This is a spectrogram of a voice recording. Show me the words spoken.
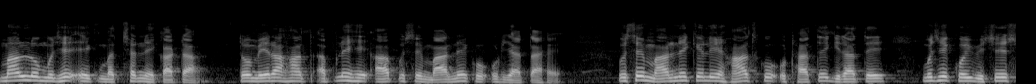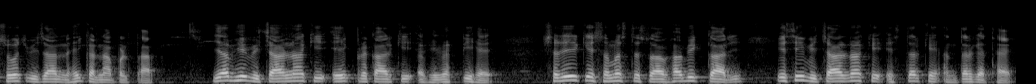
मान लो मुझे एक मच्छर ने काटा। तो मेरा हाथ अपने ही आप उसे मारने को उठ जाता है। उसे मारने के लिए हाथ को उठाते गिराते मुझे कोई विशेष सोच विचार नहीं करना पड़ता। यह भी विचारना की एक प्रकार की अभिव्यक्ति है। शरीर के समस्त स्वाभाविक कार्य इसी विचारना के स्तर के अंतर्गत है।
